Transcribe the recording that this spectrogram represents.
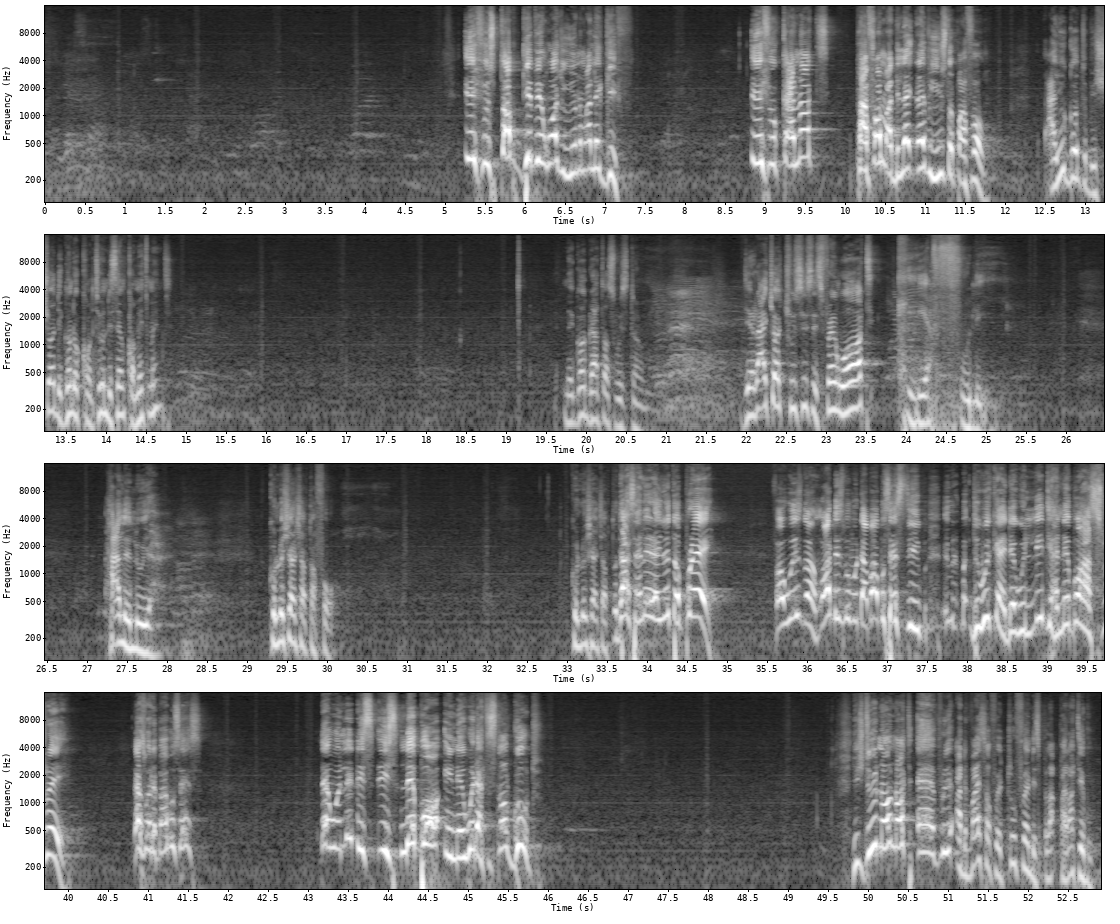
If you stop giving what you normally give, if you cannot perform at the level you used to perform, are you going to be sure they're going to continue the same commitment? May God grant us wisdom. The righteous chooses his friend what? Carefully. Hallelujah. Colossians chapter 4. Colossians chapter. That's an area you need to pray for wisdom. All these people, the Bible says the, the wicked, they will lead their neighbor astray. That's what the Bible says. They will lead his, his neighbor in a way that is not good. You do know not every advice of a true friend is pala- palatable.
